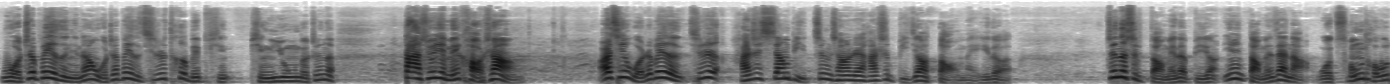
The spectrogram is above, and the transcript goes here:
我这辈子，你知道，我这辈子其实特别平平庸的，真的，大学也没考上。而且我这辈子其实还是相比正常人还是比较倒霉的，真的是倒霉的比较。因为倒霉在哪？我从头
